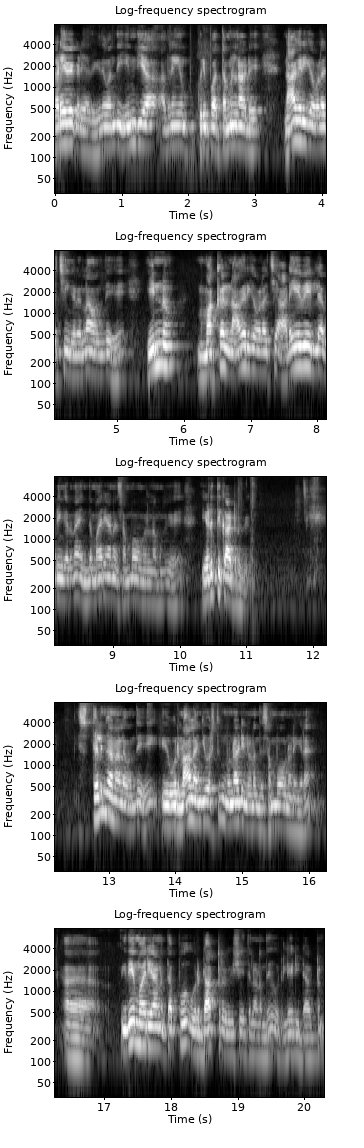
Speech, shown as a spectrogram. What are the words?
கிடையவே கிடையாது. இது வந்து இந்தியா அதுலேயும் குறிப்பாக தமிழ்நாடு நாகரிக வளர்ச்சிங்கிறதெல்லாம் வந்து இன்னும் மக்கள் நாகரிக வளர்ச்சி அடையவே இல்லை அப்படிங்கிறது தான் இந்த மாதிரியான சம்பவங்கள் நமக்கு எடுத்துக்காட்டுறது தெலுங்கானாவில் வந்து இது ஒரு நாலு அஞ்சு வருஷத்துக்கு முன்னாடி நடந்த சம்பவம் நினைக்கிறேன். இதே மாதிரியான தப்பு ஒரு டாக்டர் விஷயத்தில் நடந்து ஒரு லேடி டாக்டர்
